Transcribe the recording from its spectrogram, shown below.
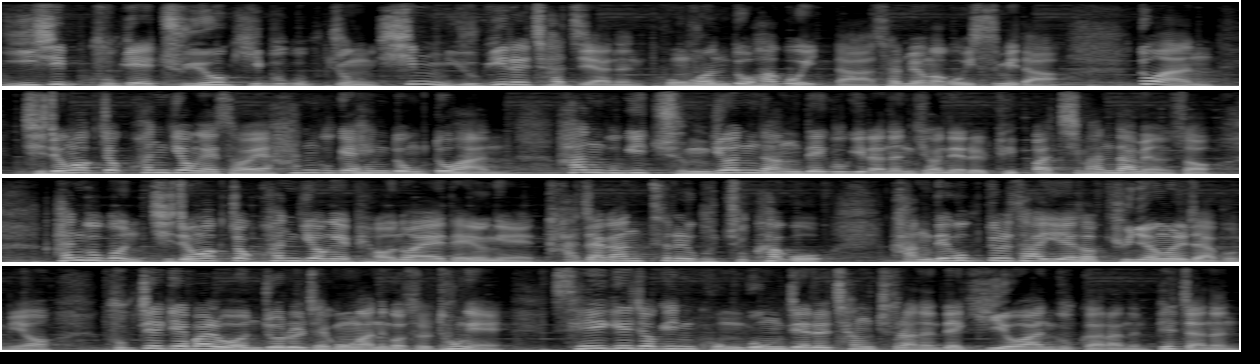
29개 주요 기부국 중 16위를 차지하는 공헌도 하고 있다 설명하고 있습니다. 또한 지정학적 환경에서의 한국의 행동 또한 한국이 중견 강대국이라는 견해를 뒷받침한다면서 한국은 지정학 적 환경의 변화에 대응해 다자간 틀을 구축하고 강대국들 사이에서 균형을 잡으며 국제개발 원조를 제공하는 것을 통해 세계적인 공공재를 창출하는 데 기여한 국가라는 필자는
